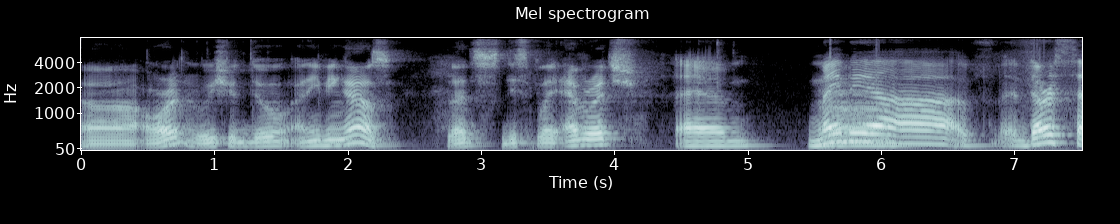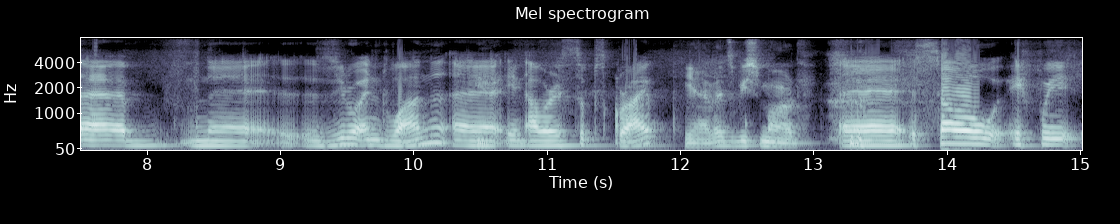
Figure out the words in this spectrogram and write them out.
uh, or we should do anything else. Let's display average. Um, Maybe Uh, uh, there's uh, zero and one uh, in our subscribe. Yeah, let's be smart. Uh, so if we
